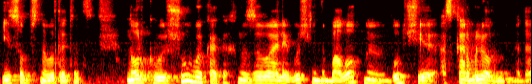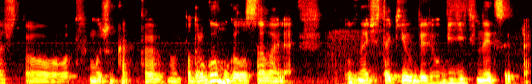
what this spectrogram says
И, собственно, вот этот норковые шубы, как их называли, вышли на Болотную, будучи оскорбленными, да, что вот мы же как-то ну, по-другому голосовали значит, такие убедительные цифры.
